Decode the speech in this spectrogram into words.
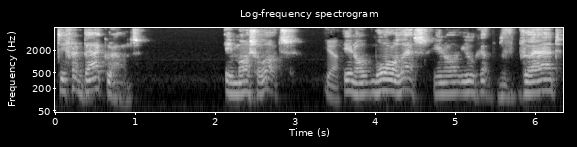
different backgrounds in martial arts. Yeah. You know, more or less. You know, you look at Vlad,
